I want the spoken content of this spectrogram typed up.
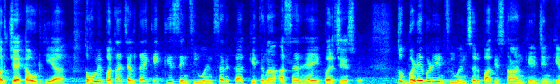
اور چیک آؤٹ کیا تو ہمیں پتہ چلتا ہے کہ کس انفلوئنسر کا کتنا اثر ہے ایک پرچیز پہ تو بڑے بڑے انفلوئنسر پاکستان کے جن کے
